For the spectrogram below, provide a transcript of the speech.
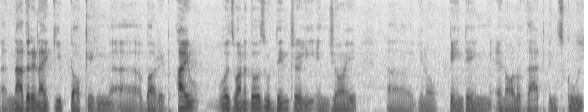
uh, Nader and I keep talking uh, about it. I was one of those who didn't really enjoy, uh, you know, painting and all of that in school.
